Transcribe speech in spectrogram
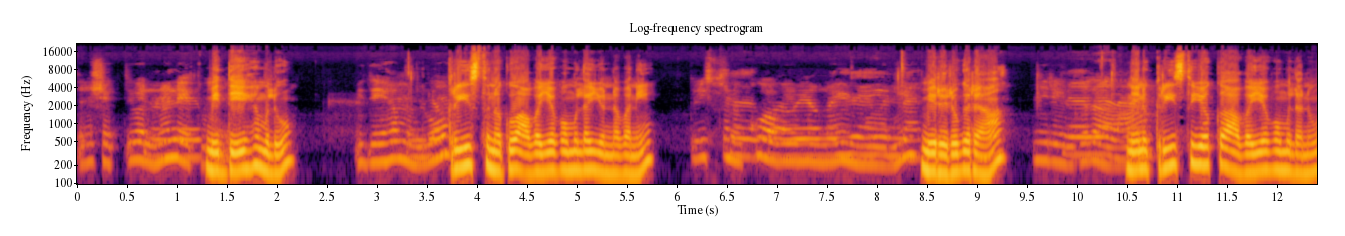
తన శక్తి వలన లేపు మీ దేహములో క్రీస్తునకు అవయవములై ఉన్నవని క్రీస్తునకు అవయవములై ఉన్నవని మీరెరుగరా? మీరు ఎరుగరా నేను క్రీస్తు యొక్క అవయవములను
